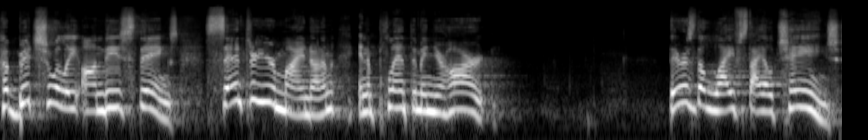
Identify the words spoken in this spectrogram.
habitually on these things. Center your mind on them and implant them in your heart. There's the lifestyle change.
